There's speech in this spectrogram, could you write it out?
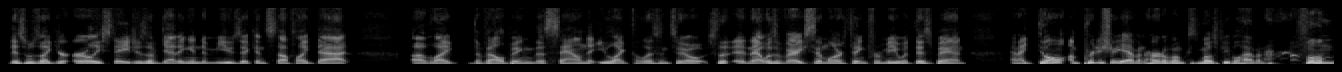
this was like your early stages of getting into music and stuff like that of like developing the sound that you like to listen to. So and that was a very similar thing for me with this band. And I don't I'm pretty sure you haven't heard of them cuz most people haven't heard of them,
